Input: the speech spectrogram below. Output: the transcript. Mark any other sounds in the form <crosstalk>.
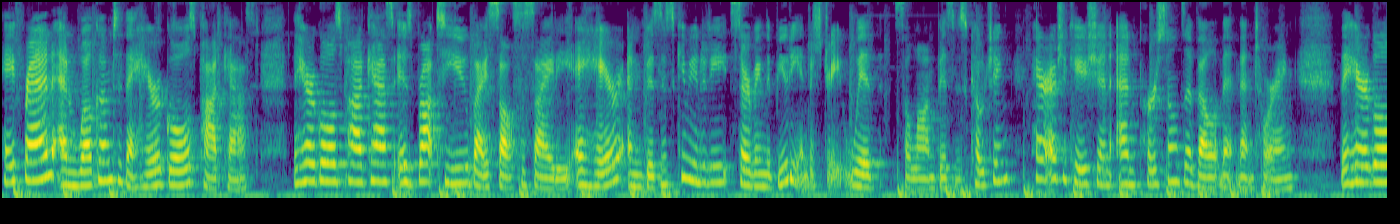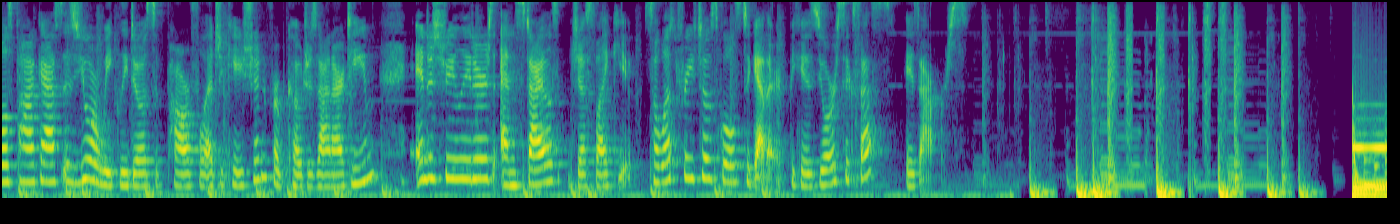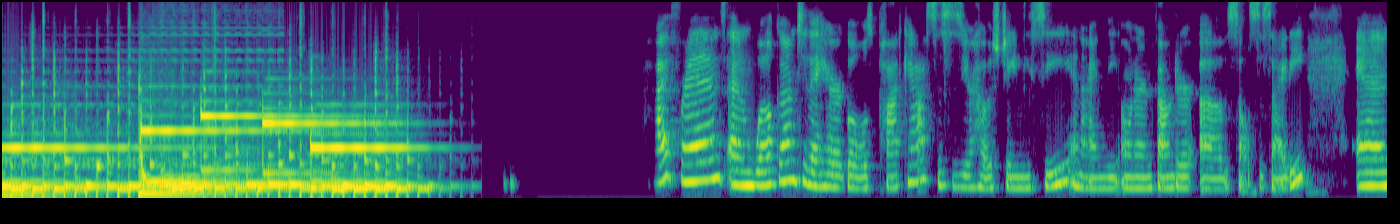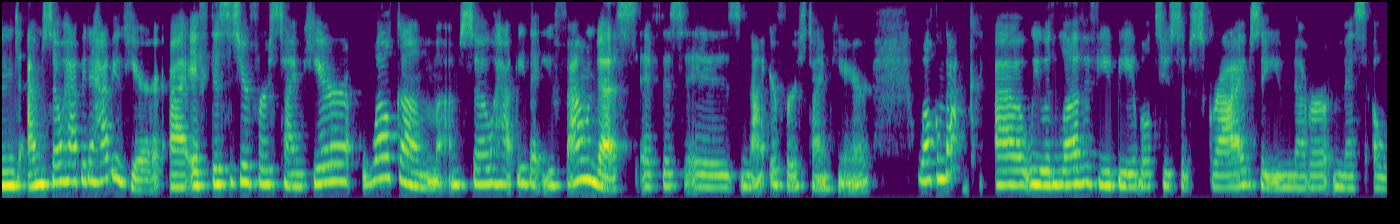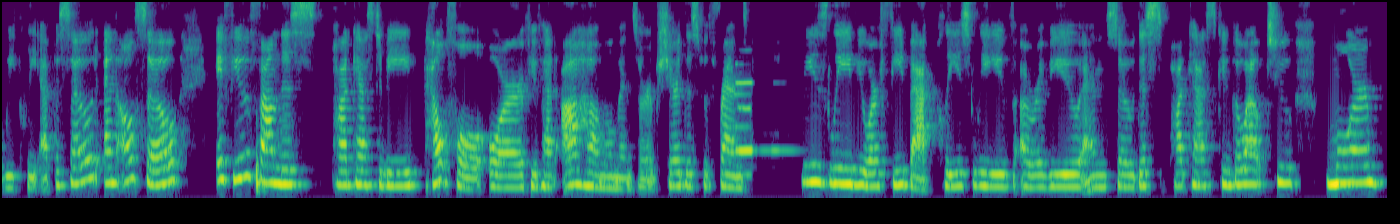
Hey, friend, and welcome to the Hair Goals Podcast. The Hair Goals Podcast is brought to you by Salt Society, a hair and business community serving the beauty industry with salon business coaching, hair education, and personal development mentoring. The Hair Goals Podcast is your weekly dose of powerful education from coaches on our team, industry leaders, and stylists just like you. So let's reach those goals together because your success is ours. Friends, and welcome to the Hair Goals podcast. This is your host, Jamie C., and I'm the owner and founder of Salt Society. And I'm so happy to have you here. Uh, if this is your first time here, welcome. I'm so happy that you found us. If this is not your first time here, welcome back. Uh, we would love if you'd be able to subscribe so you never miss a weekly episode. And also, if you found this podcast to be helpful, or if you've had aha moments, or have shared this with friends, please leave your feedback. Please leave a review. And so this podcast can go out to more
